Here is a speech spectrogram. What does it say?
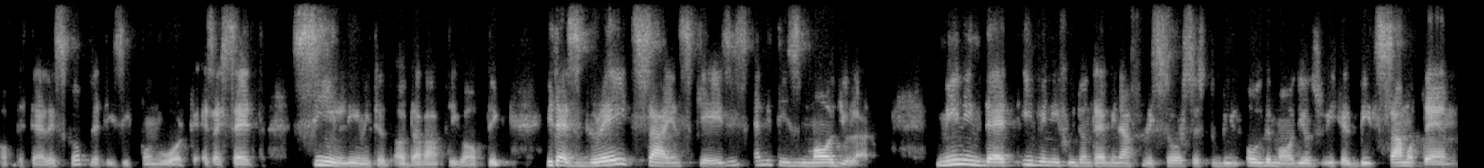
of the telescope. That is, it can work, as I said, seeing limited adaptive optic. It has great science cases and it is modular, meaning that even if we don't have enough resources to build all the modules, we can build some of them,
